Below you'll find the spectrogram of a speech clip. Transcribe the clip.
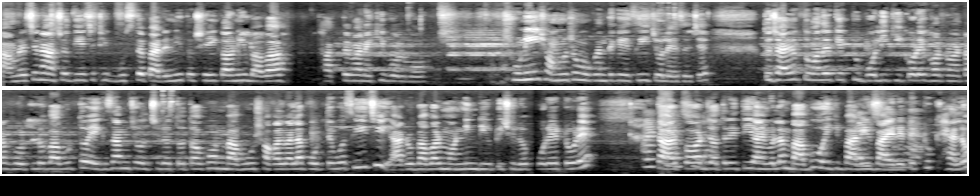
কামড়েছে না আঁচড় দিয়েছে ঠিক বুঝতে পারেনি। তো সেই কারণেই বাবা থাকতে মানে কি বলব? শুনেই সঙ্গে সঙ্গে ওখান থেকে এসেই চলে এসেছে। তো যাই হোক তোমাদেরকে একটু বলি কি করে ঘটনাটা ঘটলো। বাবুর তো এক্সাম চলছিল তো তখন বাবু সকালবেলা পড়তে বসিয়েছি আর ওর বাবার মর্নিং ডিউটি ছিল পড়ে টোরে তারপর যথারীতি আমি বললাম বাবু ওই বাড়ির বাইরেটা একটু খেলো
